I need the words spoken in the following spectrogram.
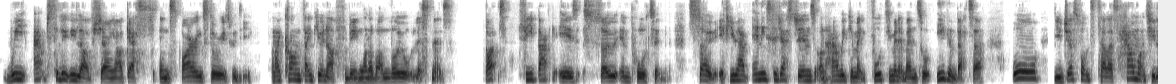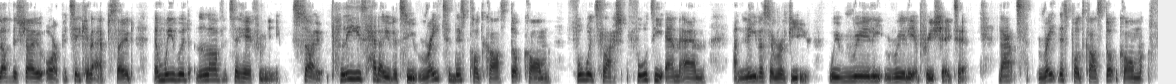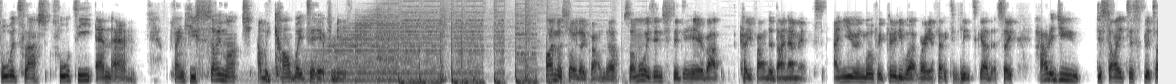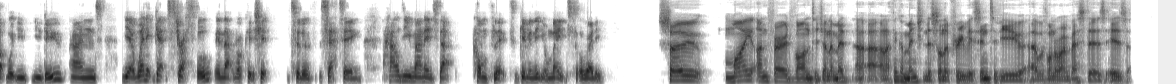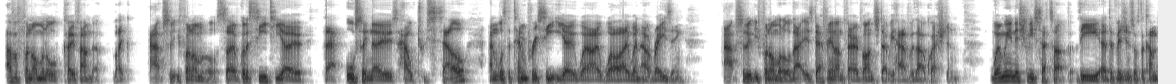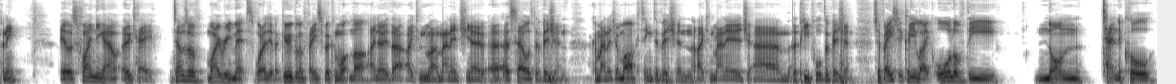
We absolutely love sharing our guests' inspiring stories with you. And I can't thank you enough for being one of our loyal listeners. But feedback is so important. So if you have any suggestions on how we can make 40 Minute Mentor even better, or you just want to tell us how much you love the show or a particular episode, then we would love to hear from you. So please head over to ratethispodcast.com forward slash 40mm and leave us a review. We really, really appreciate it. That's ratethispodcast.com forward slash 40mm. Thank you so much, and we can't wait to hear from you. I'm a solo founder, so I'm always interested to hear about co founder dynamics. And you and Wilfred clearly work very effectively together. So, how did you decide to split up what you, you do? And yeah, when it gets stressful in that rocket ship sort of setting, how do you manage that conflict given that you're mates already? So, my unfair advantage, and I met, uh, uh, and I think I mentioned this on a previous interview uh, with one of our investors, is I have a phenomenal co-founder, like absolutely phenomenal. So I've got a CTO that also knows how to sell and was the temporary CEO where I while I went out raising. Absolutely phenomenal. That is definitely an unfair advantage that we have without question. When we initially set up the uh, divisions of the company, it was finding out okay in terms of my remit, what I did at Google and Facebook and whatnot, I know that I can uh, manage, you know, a, a sales division. I can manage a marketing division. I can manage um, the people division. So basically, like all of the non-technical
